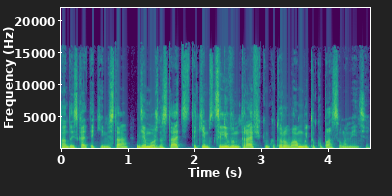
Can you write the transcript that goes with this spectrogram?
Надо искать такие места, где можно стать с таким целевым трафиком, который вам будет окупаться в моменте.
